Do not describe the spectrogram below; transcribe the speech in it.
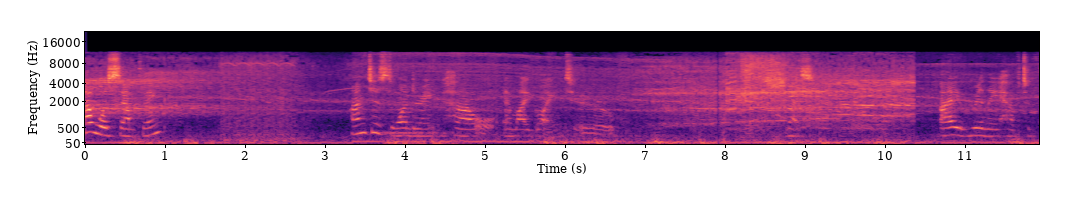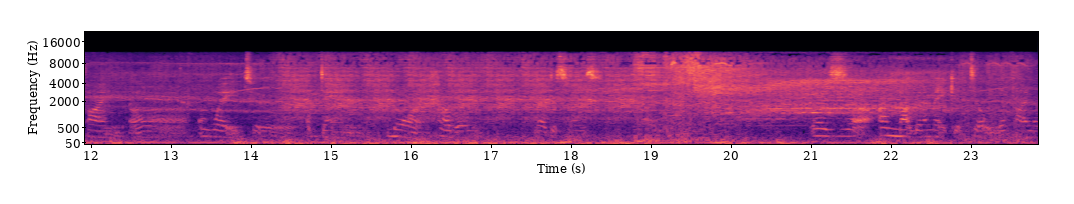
That was something. I'm just wondering how am I going to... Nice. I really have to find uh, a way to obtain more herbal medicines. Because uh, I'm not gonna make it till the final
